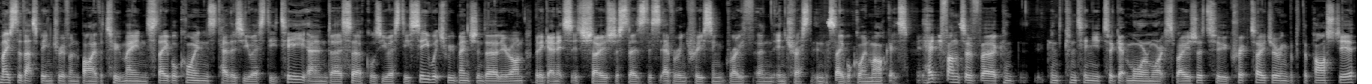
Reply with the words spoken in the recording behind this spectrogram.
Most of that's been driven by the two main stablecoins, Tether's USDT and uh, Circle's USDC, which we mentioned earlier on. But again, it shows just there's this ever increasing growth and interest in the stablecoin markets. Hedge funds have uh, con- con- continued to get more and more exposure to crypto during the, the past year.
